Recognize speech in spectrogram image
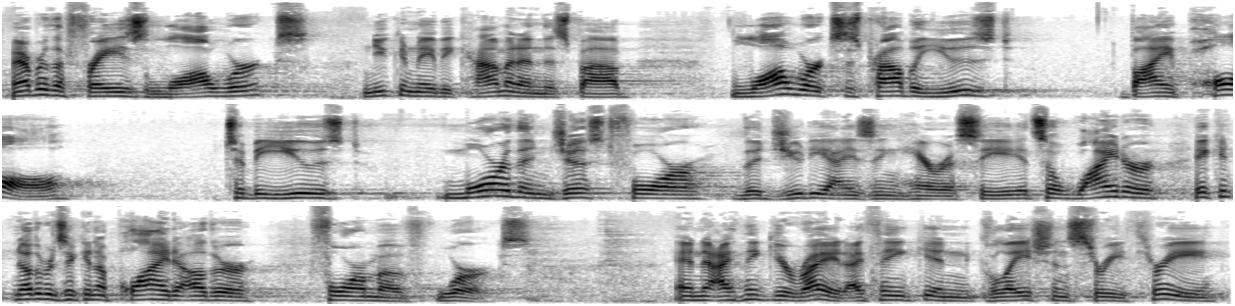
remember the phrase law works? And you can maybe comment on this, Bob. Law works is probably used by Paul to be used more than just for the Judaizing heresy. It's a wider, it can, in other words, it can apply to other form of works. And I think you're right. I think in Galatians 3 3,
